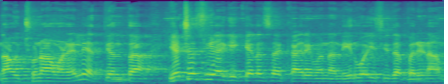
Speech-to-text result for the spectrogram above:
ನಾವು ಚುನಾವಣೆಯಲ್ಲಿ ಅತ್ಯಂತ ಯಶಸ್ವಿಯಾಗಿ ಕೆಲಸ ಕಾರ್ಯವನ್ನು ನಿರ್ವಹಿಸಿದ ಪರಿಣಾಮ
